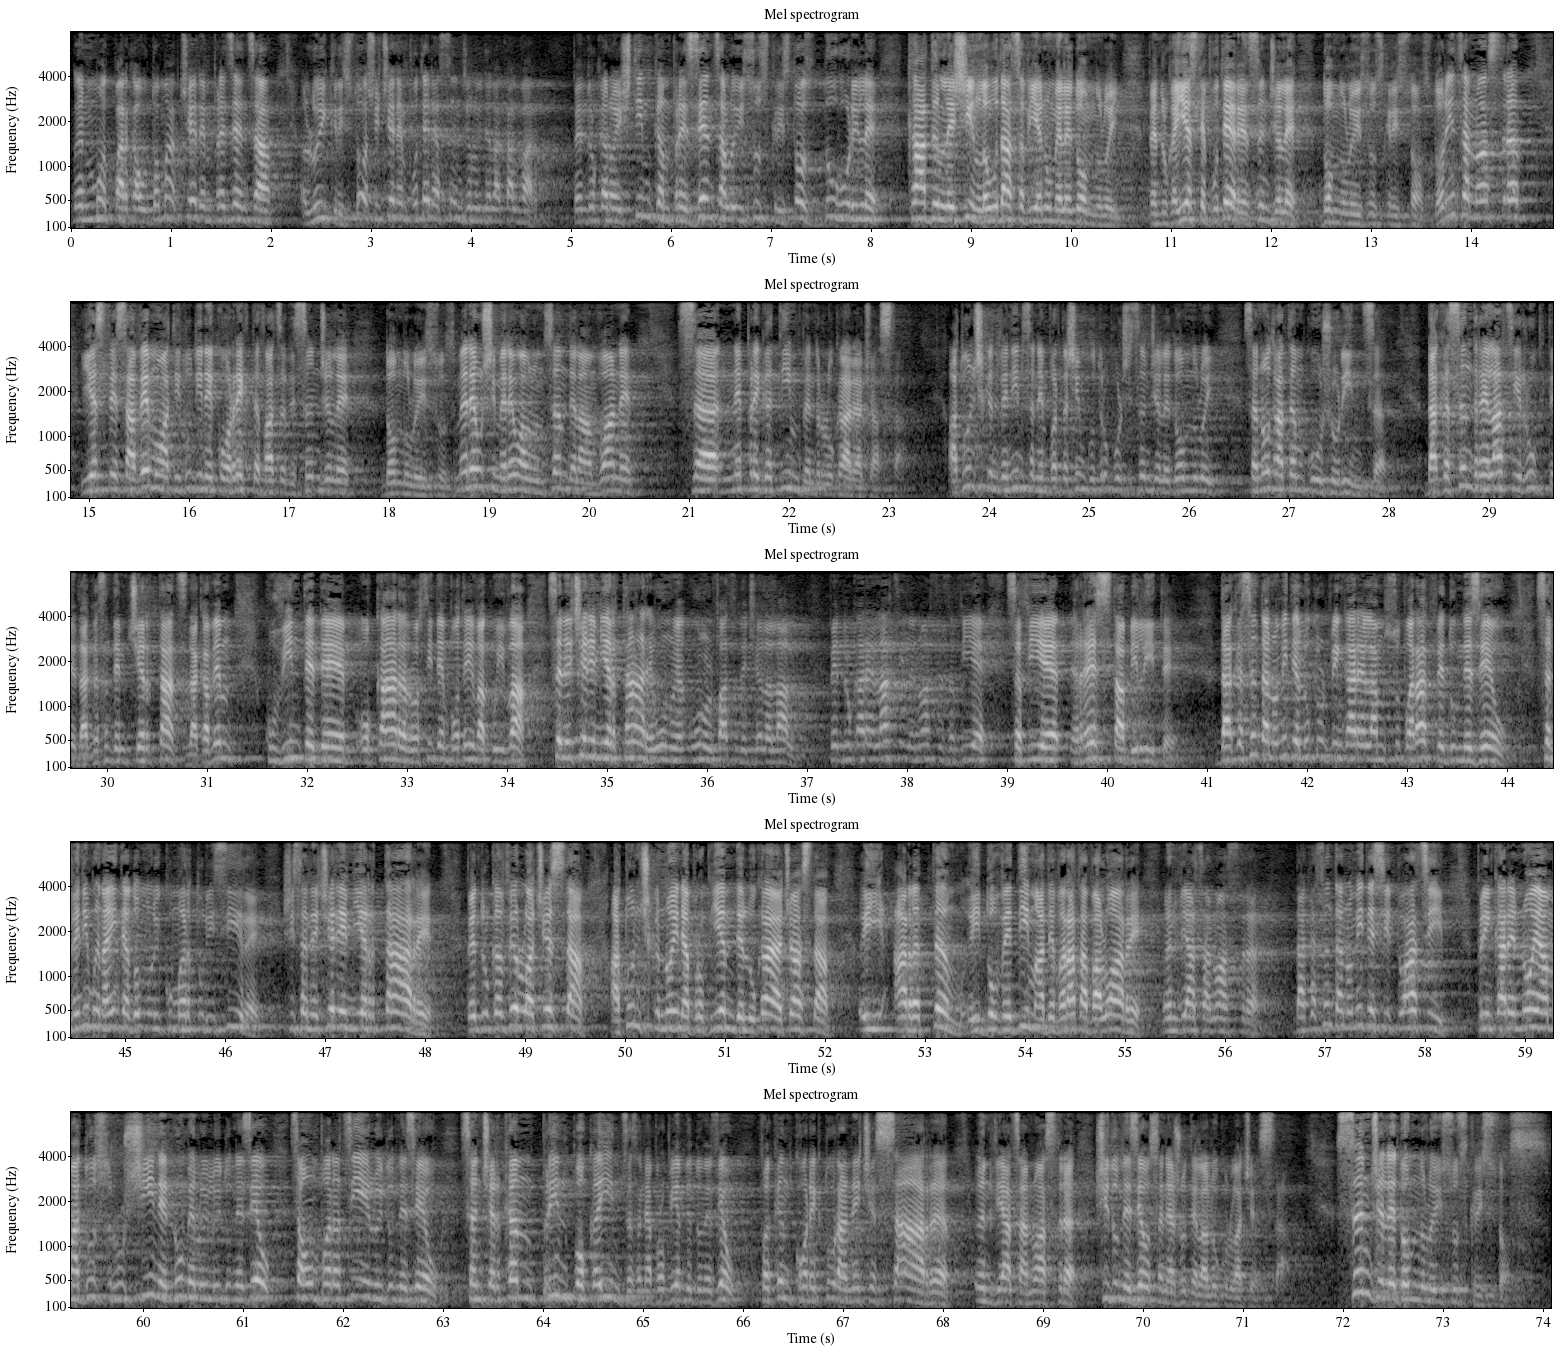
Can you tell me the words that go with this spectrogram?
în mod parcă automat cerem prezența lui Hristos și cerem puterea sângelui de la Calvar. Pentru că noi știm că în prezența lui Isus Hristos duhurile cad în leșin, lăudat să fie numele Domnului, pentru că este putere în sângele Domnului Isus Hristos. Dorința noastră este să avem o atitudine corectă față de sângele Domnului Isus. Mereu și mereu anunțăm de la Anvoane să ne pregătim pentru lucrarea aceasta. Atunci când venim să ne împărtășim cu trupul și sângele Domnului, să nu o tratăm cu ușurință, dacă sunt relații rupte, dacă suntem certați, dacă avem cuvinte de ocară rostite împotriva cuiva, să ne cerem iertare unul, unul față de celălalt, pentru ca relațiile noastre să fie, să fie restabilite. Dacă sunt anumite lucruri prin care l-am supărat pe Dumnezeu, să venim înaintea Domnului cu mărturisire și să ne cerem iertare, pentru că în felul acesta, atunci când noi ne apropiem de lucrarea aceasta, îi arătăm, îi dovedim adevărata valoare în viața noastră dacă sunt anumite situații prin care noi am adus rușine numelui lui Dumnezeu sau împărăției lui Dumnezeu, să încercăm prin pocăință să ne apropiem de Dumnezeu, făcând corectura necesară în viața noastră și Dumnezeu să ne ajute la lucrul acesta. Sângele Domnului Isus Hristos.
